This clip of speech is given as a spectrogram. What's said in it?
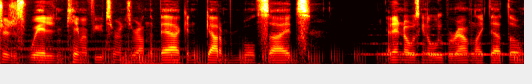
Should have just waited and came a few turns around the back and got him from both sides. I didn't know it was going to loop around like that, though.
